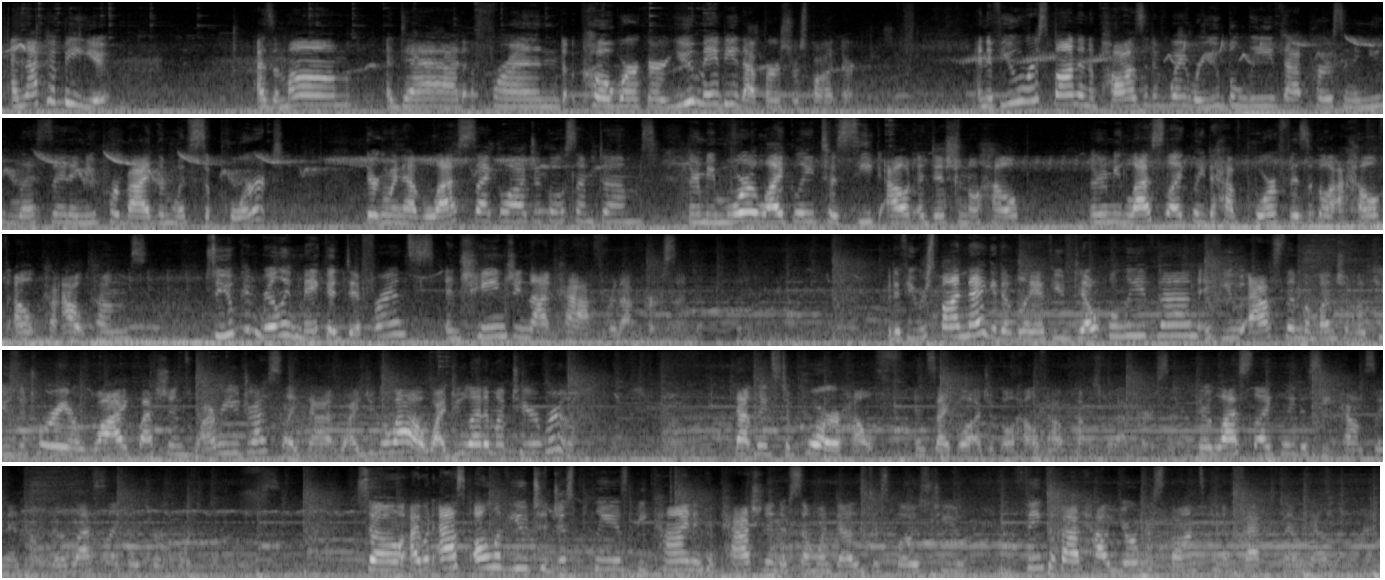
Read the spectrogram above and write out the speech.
And that could be you. As a mom, a dad, a friend, a coworker, you may be that first responder. And if you respond in a positive way where you believe that person and you listen and you provide them with support, they're going to have less psychological symptoms. They're going to be more likely to seek out additional help. They're going to be less likely to have poor physical health outcomes. So you can really make a difference in changing that path for that person. But if you respond negatively, if you don't believe them, if you ask them a bunch of accusatory or why questions, why were you dressed like that? Why'd you go out? Why'd you let him up to your room? That leads to poorer health and psychological health outcomes for that person. They're less likely to seek counseling and help. They're less likely to report to the police. So I would ask all of you to just please be kind and compassionate if someone does disclose to you. Think about how your response can affect them down the line.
